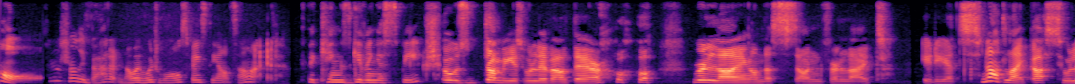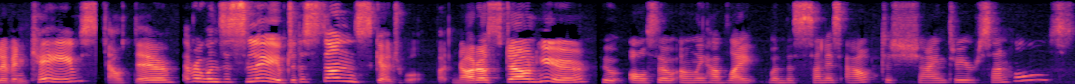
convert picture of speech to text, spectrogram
hole. They're just really bad at knowing which walls face the outside. The king's giving a speech. Those dummies who live out there, relying on the sun for light. Idiots. Not like us who live in caves. Out there, everyone's a slave to the sun's schedule. But not us down here, who also only have light when the sun is out to shine through your sun holes?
